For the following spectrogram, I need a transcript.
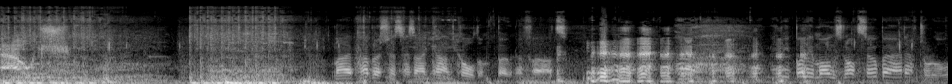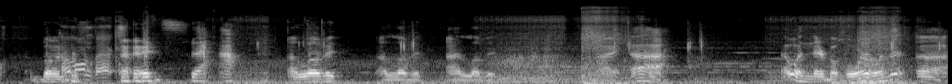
Ouch! My publisher says I can't call them Bonerfarts. Maybe Bullymong's not so bad after all. Boner Come on back. I love it. I love it. I love it. Alright. Ah. That wasn't there before, was it? Uh.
